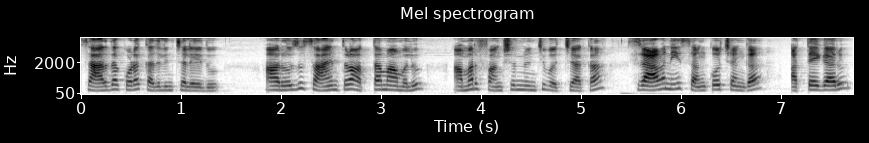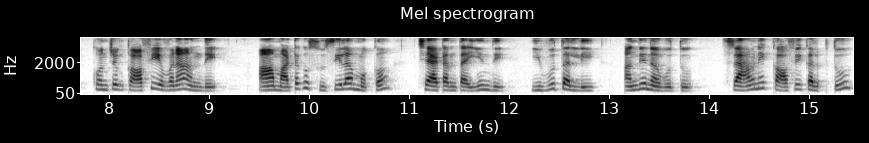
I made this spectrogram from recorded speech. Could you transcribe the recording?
శారద కూడా కదిలించలేదు. ఆ రోజు సాయంత్రం అత్తమామలు అమర్ ఫంక్షన్ నుంచి వచ్చాక శ్రావణి సంకోచంగా అత్తయ్యగారు కొంచెం కాఫీ ఇవ్వనా? అంది. ఆ మాటకు సుశీల ముఖం చేటంత అయ్యింది ఇవ్వు తల్లి అంది నవ్వుతూ. శ్రావణి కాఫీ కలుపుతూ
